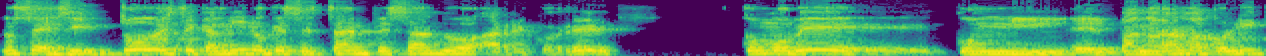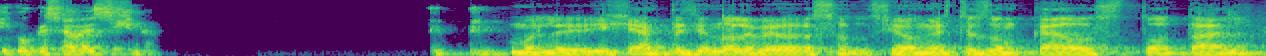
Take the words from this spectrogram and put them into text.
No sé, es decir, todo este camino que se está empezando a recorrer, ¿cómo ve eh, con el, panorama político que se avecina? Como le dije antes, yo no le veo solución. Esto es un caos total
